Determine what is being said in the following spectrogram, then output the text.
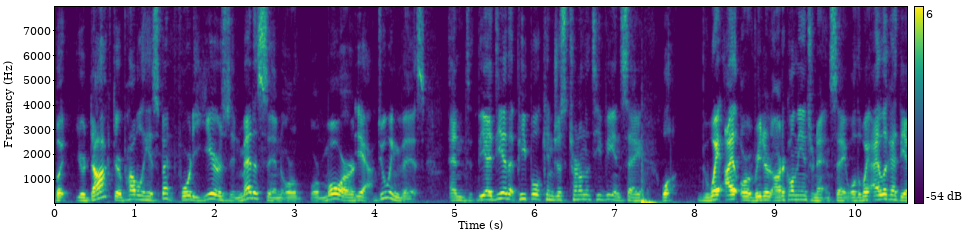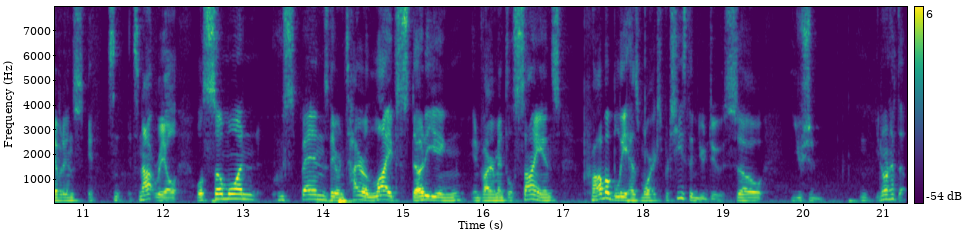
But your doctor probably has spent 40 years in medicine or or more yeah. doing this. And the idea that people can just turn on the TV and say, "Well, the way I or read an article on the internet and say, well, the way I look at the evidence, it's it's not real. Well, someone who spends their entire life studying environmental science probably has more expertise than you do. So you should you don't have to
